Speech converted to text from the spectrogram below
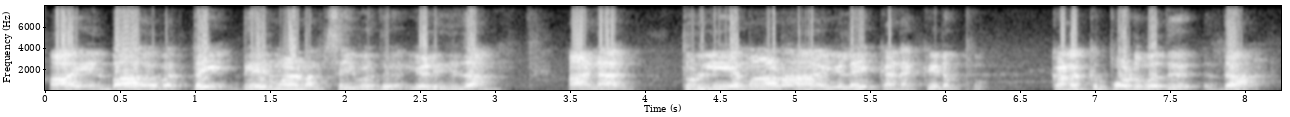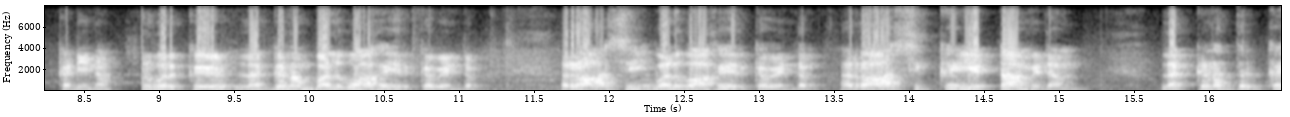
ஆயுள் பாகவத்தை தீர்மானம் செய்வது எளிதுதான். ஆனால் துல்லியமான ஆயுளை கணக்கெடுப்பு கணக்கு போடுவது தான் கடினம். ஒருவருக்கு லக்னம் வலுவாக இருக்க வேண்டும். ராசி வலுவாக இருக்க வேண்டும். ராசிக்கு எட்டாம் இடம் லக்கணத்திற்கு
